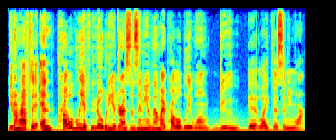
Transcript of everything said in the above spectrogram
You don't have to, and probably if nobody addresses any of them, I probably won't do it like this anymore.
